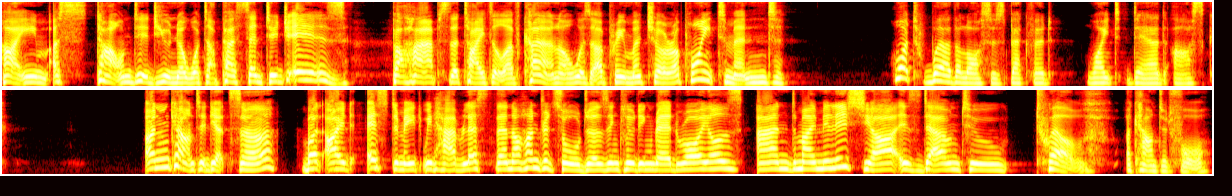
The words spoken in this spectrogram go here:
I'm astounded you know what a percentage is. Perhaps the title of colonel was a premature appointment. What were the losses, Beckford? White dared ask. Uncounted yet, sir, but I'd estimate we'd have less than a hundred soldiers, including Red Royals, and my militia is down to twelve accounted for.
